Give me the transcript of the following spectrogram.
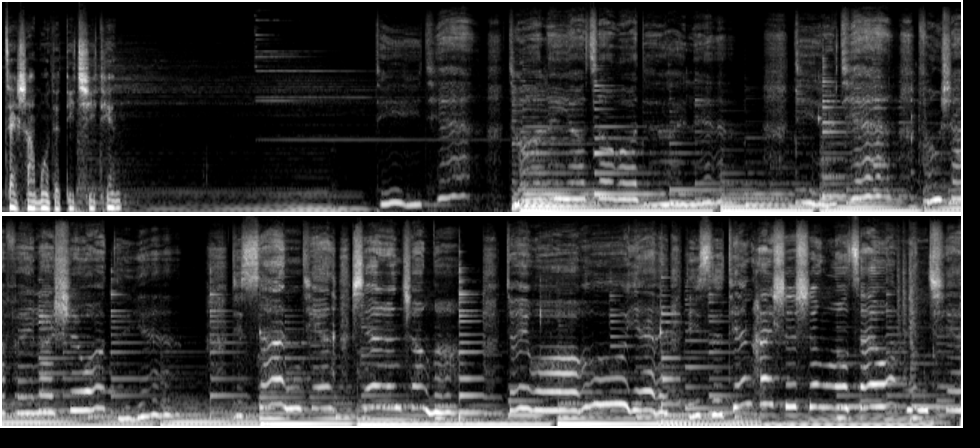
在沙漠的第七天。第一天，脱离要走我的爱恋。第二天，风沙飞来是我的眼。第三天，仙人掌啊对我无言。第四天，海市蜃楼在我面前。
